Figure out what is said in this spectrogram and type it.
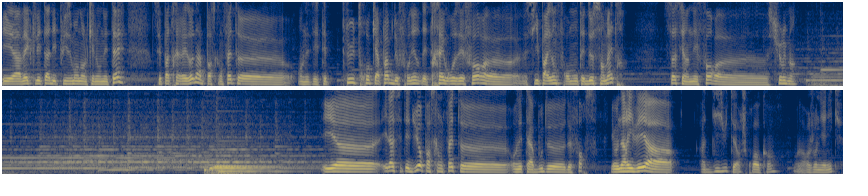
Et avec l'état d'épuisement dans lequel on était, c'est pas très raisonnable parce qu'en fait, euh, on n'était plus trop capable de fournir des très gros efforts. Si par exemple, il faut remonter 200 mètres, ça c'est un effort surhumain. Et, et là, c'était dur parce qu'en fait, on était à bout de force. Et on arrivait à, à 18h, je crois, au camp. On a rejoint Yannick.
